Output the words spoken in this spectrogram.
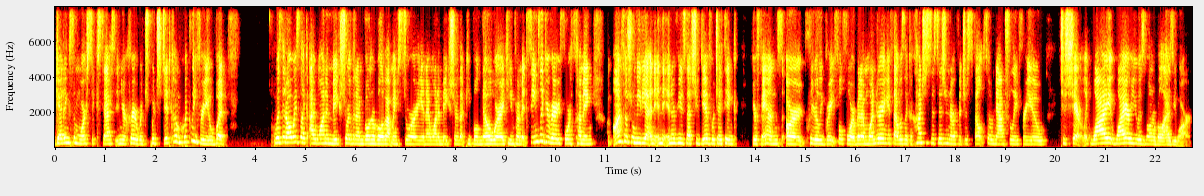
getting some more success in your career, which which did come quickly for you, but was it always like I want to make sure that I'm vulnerable about my story and I want to make sure that people know where I came from? It seems like you're very forthcoming on social media and in the interviews that you give, which I think your fans are clearly grateful for. But I'm wondering if that was like a conscious decision or if it just felt so naturally for you to share. Like why why are you as vulnerable as you are?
